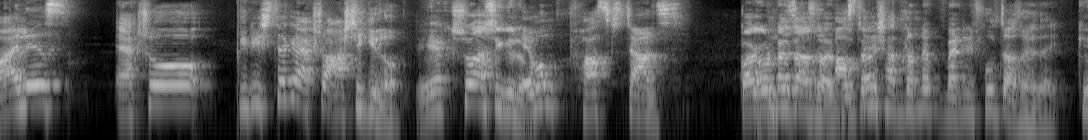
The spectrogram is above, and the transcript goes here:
মাইলেজ একশো তিরিশ থেকে একশো আশি কিলো। একশো আশি কিলো? এবং ফাস্ট চার্জ কয় ঘণ্টা চার্জ হয় পাঁচ থেকে সাত ঘণ্টা ব্যাটারি ফুল চার্জ হয়ে যায়। কি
